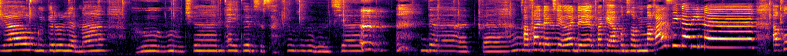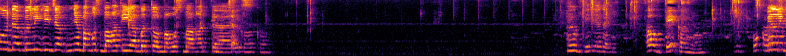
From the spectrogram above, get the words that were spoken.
Ya, lagu Kirudana Hujan Eh, itu ada susah Hujan datang. Kakak ada COD pakai akun suami Makasih Karina Aku udah beli hijabnya bagus banget Iya betul, bagus banget Cak guys. Ayo B agaknya Oh, B kamu. Lupa kamu. Pilih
